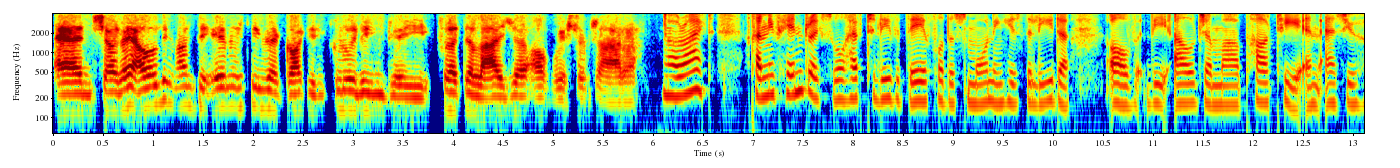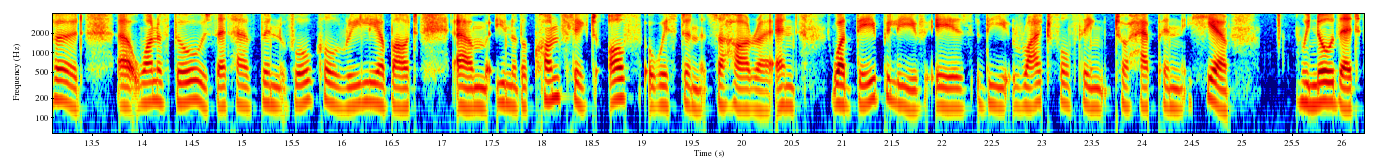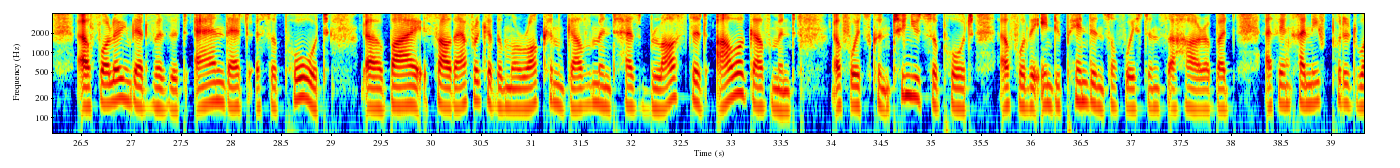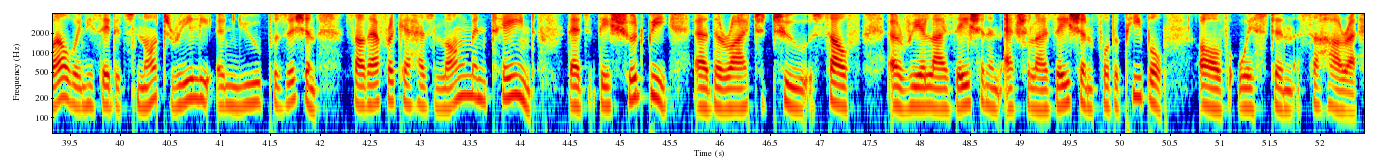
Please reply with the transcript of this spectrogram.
And so they're holding on to everything they got, including the fertilizer of Western Sahara. All right. Ganief Hendricks will have to leave it there for this morning. He's the leader of the Al Jamah party. And as you heard, uh, one of those that have been vocal really about, um, you know, the conflict of Western Sahara and what they believe is the rightful thing to happen here. We know that uh, following that visit and that uh, support uh, by South Africa, the Moroccan government has blasted our government uh, for its continued support uh, for the independence of Western Sahara. But I think Ganief put it well when he said it's not really a new position. South Africa has long maintained that there should be uh, the right to self realization and actualization for the people of Western Sahara.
